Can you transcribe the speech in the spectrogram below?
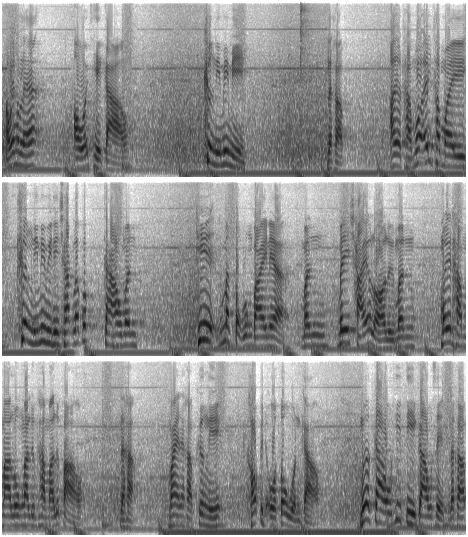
เอาไว้ทำอะไรฮะ เอาไว้เทกาว เครื่องนี้ไม่มีนะครับอาจจะถามว่าเอ้ยทำไมเครื่องนี้ไม่มีดินชัก แล้วก็กาวมันที่มันตกลงไปเนี่ย มันไม่ได้ใช้แล้วหรอหรือมันไม่ได้ทำมาโรงงานลืมทำมาหรือเปล่านะครับไม่นะครับเครื่องนี้เขาเป็นโอโต้วนกาว เมื่อเกาที่ตีกาวเสร็จนะครับ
